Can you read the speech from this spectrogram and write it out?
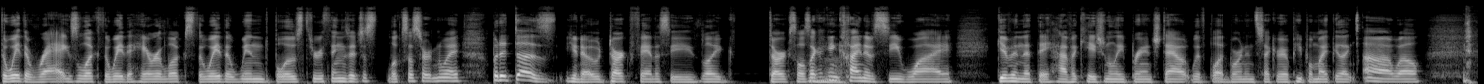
the way the rags look, the way the hair looks, the way the wind blows through things. It just looks a certain way, but it does, you know, dark fantasy like Dark Souls. Like I can kind of see why, given that they have occasionally branched out with Bloodborne and Sekiro, people might be like, oh well.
